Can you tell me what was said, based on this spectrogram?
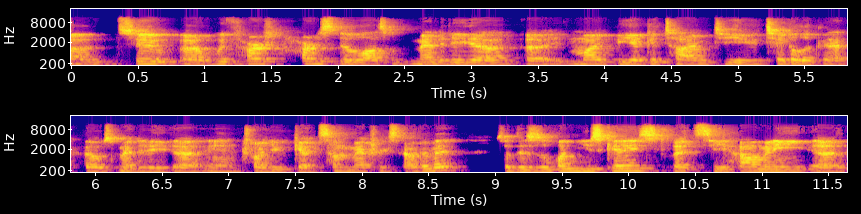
um, so uh, we've harvested lots of metadata. Uh, it might be a good time to take a look at those metadata and try to get some metrics out of it. So this is one use case. Let's see how many uh,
